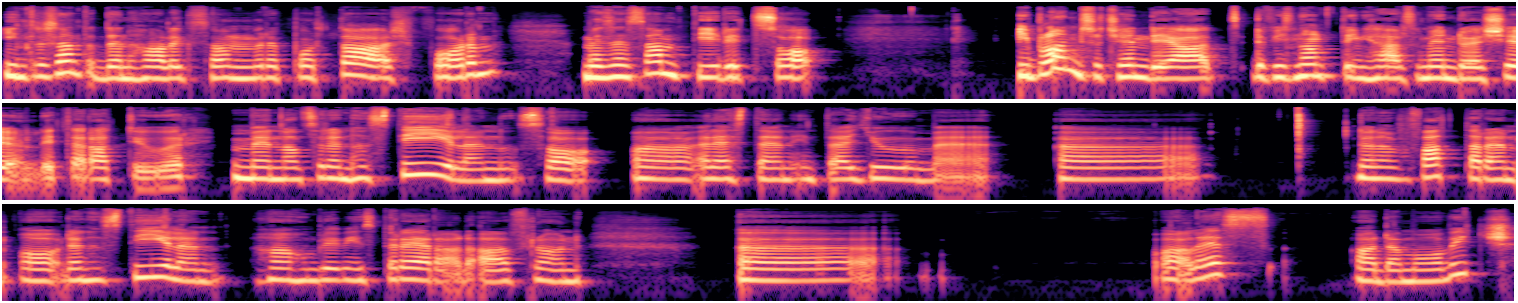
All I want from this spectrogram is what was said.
intressant att den har liksom reportageform, men sen samtidigt så Ibland så kände jag att det finns någonting här som ändå är skönlitteratur. Men alltså den här stilen så, uh, jag läste en intervju med uh, den här författaren och den här stilen har hon blivit inspirerad av från uh, Ales Adamovic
